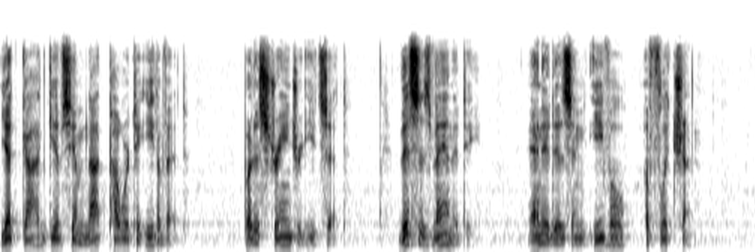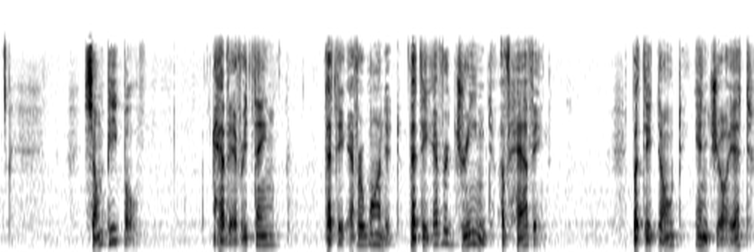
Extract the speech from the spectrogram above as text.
Yet God gives him not power to eat of it, but a stranger eats it. This is vanity, and it is an evil affliction. Some people have everything that they ever wanted, that they ever dreamed of having, but they don't enjoy it.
